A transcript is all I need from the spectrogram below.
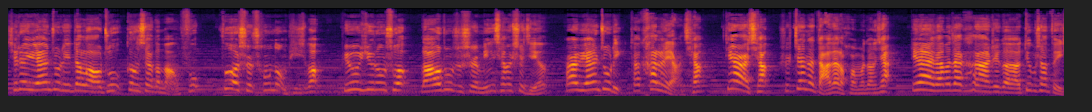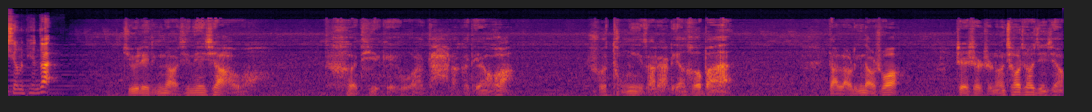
其实原著里的老朱更像个莽夫，做事冲动、脾气暴。比如剧中说老朱只是鸣枪示警，而原著里他开了两枪，第二枪是真的打在了黄毛当下。另外，咱们再看看这个对不上嘴型的片段。局里领导今天下午特地给我打了个电话，说同意咱俩联合办案。但老领导说，这事只能悄悄进行，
